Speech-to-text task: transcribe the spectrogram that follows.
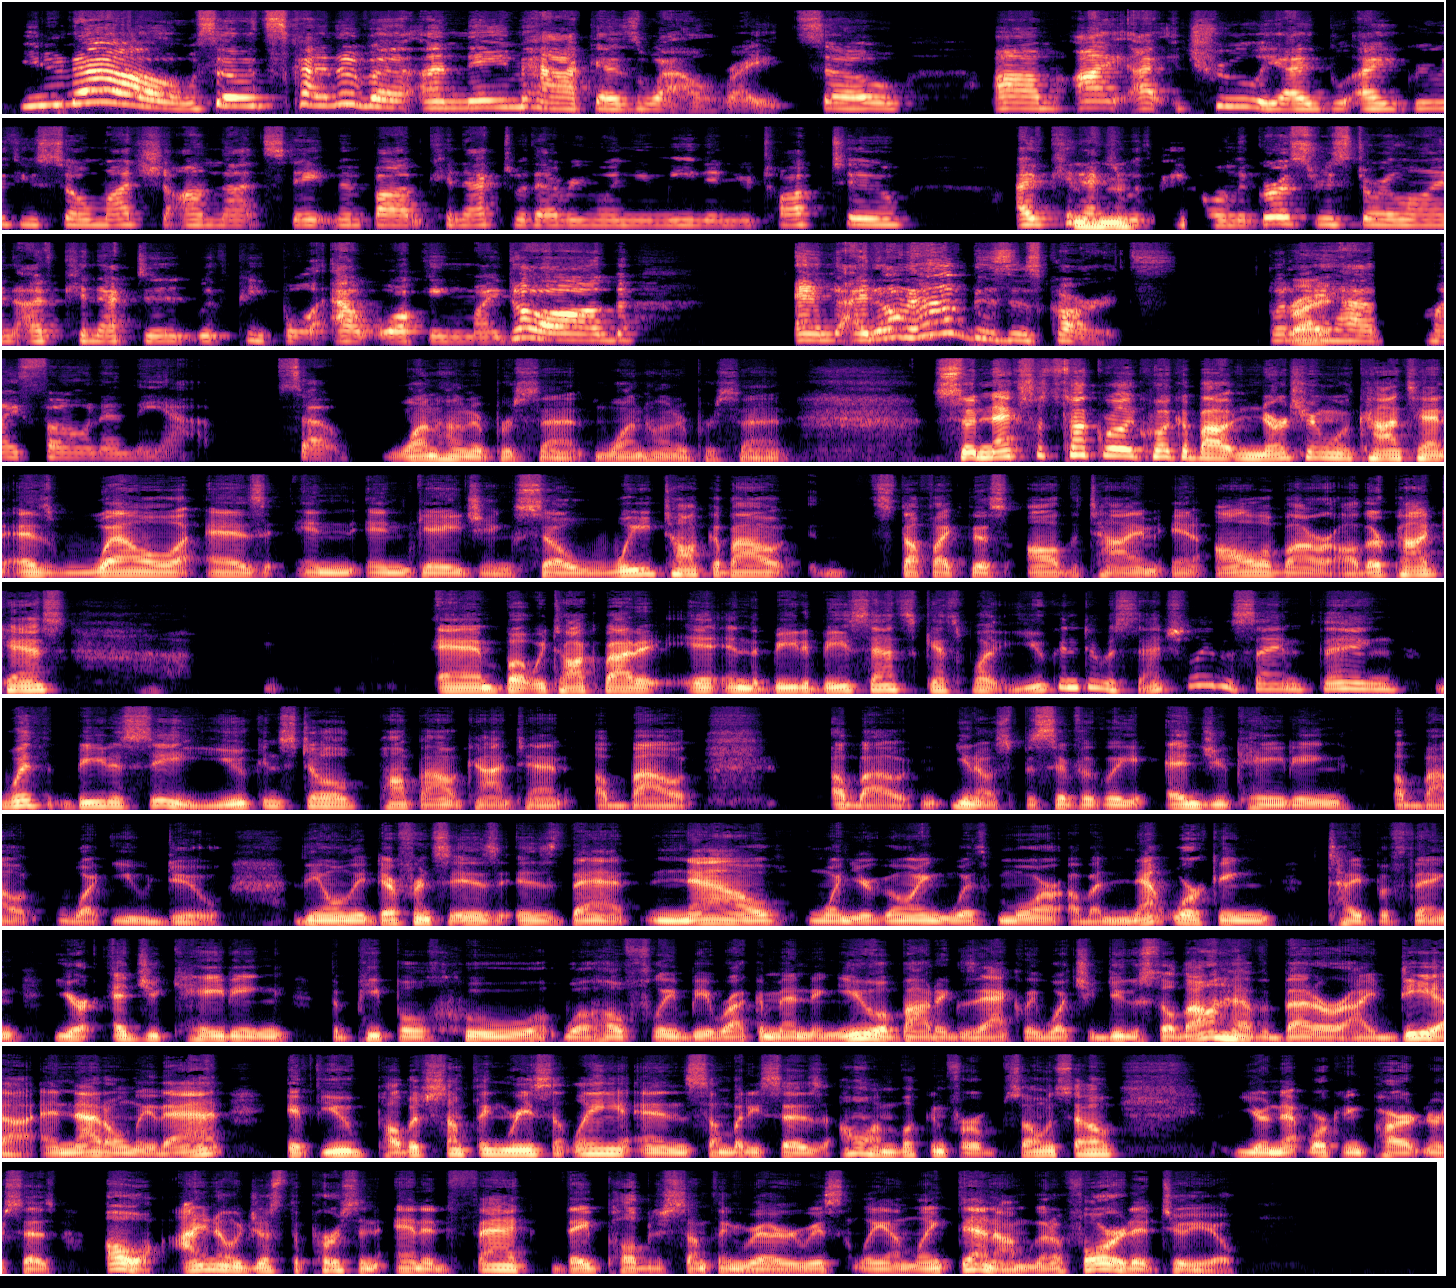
you know. So it's kind of a, a name hack as well, right? So um, I, I truly I, I agree with you so much on that statement, Bob. Connect with everyone you meet and you talk to. I've connected mm-hmm. with people in the grocery store line. I've connected with people out walking my dog. And I don't have business cards, but right. I have my phone and the app. So 100%. 100%. So next, let's talk really quick about nurturing with content as well as in engaging. So we talk about stuff like this all the time in all of our other podcasts. And but we talk about it in, the b2b sense. Guess what? You can do essentially the same thing with b2c you can still pump out content about about you know specifically educating about what you do the only difference is is that now when you're going with more of a networking type of thing, you're educating the people who will hopefully be recommending you about exactly what you do. So they'll have a better idea. And not only that, if you publish something recently and somebody says, Oh, I'm looking for so and so, your networking partner says, Oh, I know just the person. And in fact, they published something very recently on LinkedIn. I'm going to forward it to you.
